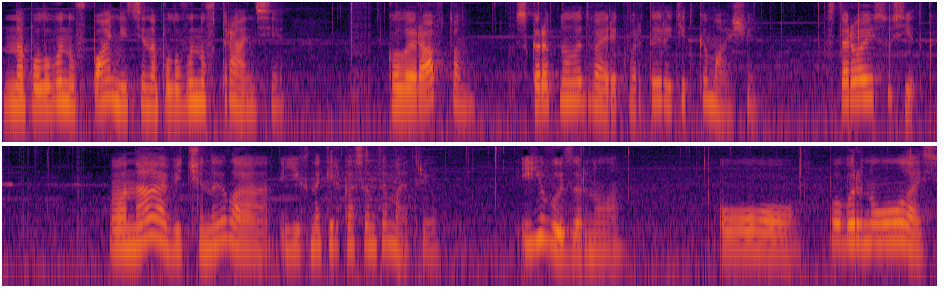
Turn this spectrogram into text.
наполовину в паніці, наполовину в трансі, коли раптом скрипнули двері квартири тітки Маші, старої сусідки. Вона відчинила їх на кілька сантиметрів і визирнула. О, повернулась.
